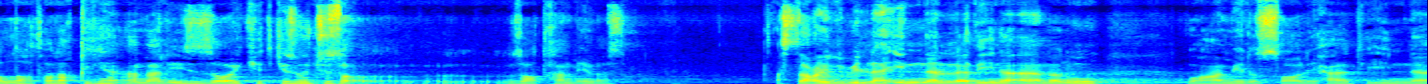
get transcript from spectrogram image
alloh taolo qilgan amalingizni zoyi ketkazuvchi zot ham emas استعوذ بالله إن الذين آمنوا وعملوا الصالحات إنا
